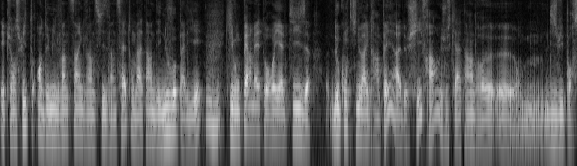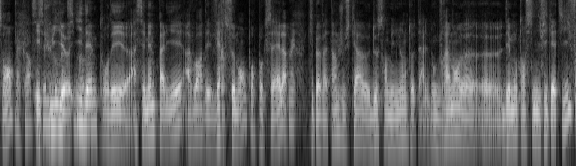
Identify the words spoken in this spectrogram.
Et puis ensuite, en 2025, 26, 27, on va atteindre des nouveaux paliers mmh. qui vont permettre aux royalties de continuer à grimper à deux chiffres, hein, jusqu'à atteindre 18%. Et puis, idem pour des, à ces mêmes paliers, avoir des versements pour Poxel qui peuvent atteindre jusqu'à 200 millions au total. Donc vraiment euh, euh, des montants significatifs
